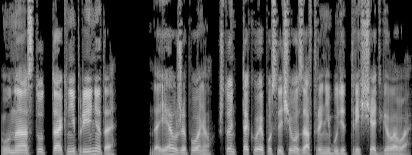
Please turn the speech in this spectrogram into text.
«У нас тут так не принято». «Да я уже понял, что-нибудь такое, после чего завтра не будет трещать голова».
